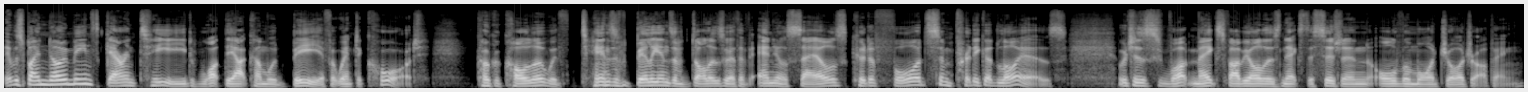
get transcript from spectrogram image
it was by no means guaranteed what the outcome would be if it went to court. Coca Cola, with tens of billions of dollars worth of annual sales, could afford some pretty good lawyers, which is what makes Fabiola's next decision all the more jaw dropping.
